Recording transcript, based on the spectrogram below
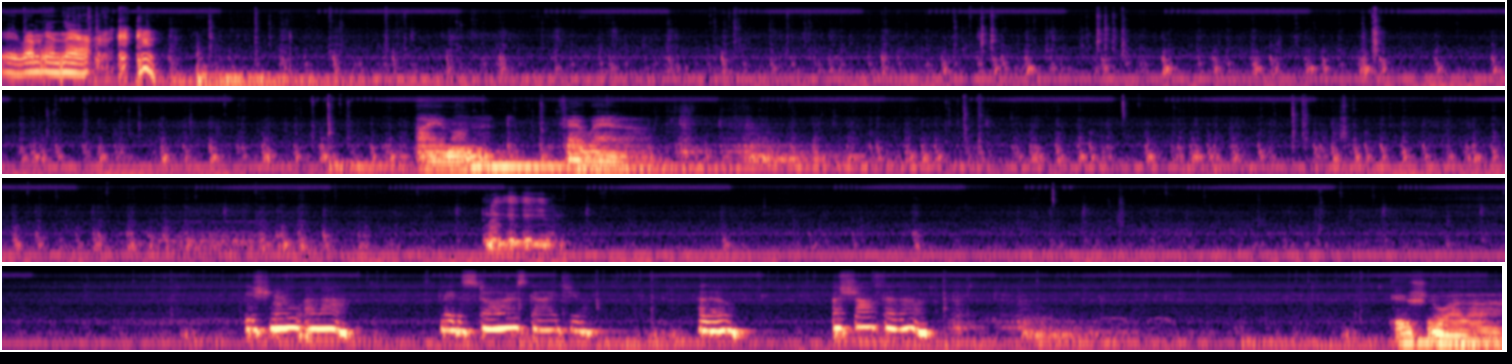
Okay, run me in there. I am honored. Farewell. Ishnu Allah. May the stars guide you. Hello. A Shah fell. Ishnu Allah.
